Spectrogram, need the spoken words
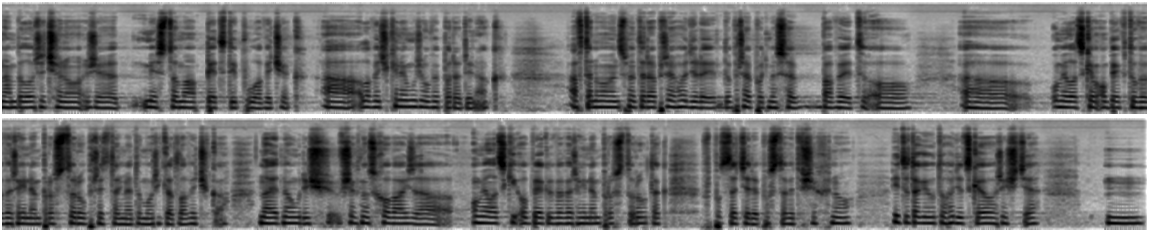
nám bylo řečeno, že město má pět typů laviček a lavičky nemůžou vypadat jinak. A v ten moment jsme teda přehodili, dobře, pojďme se bavit o uměleckém objektu ve veřejném prostoru, přestaňme tomu říkat lavička. Najednou, když všechno schováš za umělecký objekt ve veřejném prostoru, tak v podstatě jde postavit všechno. Je to taky u toho dětského hřiště. Mm,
